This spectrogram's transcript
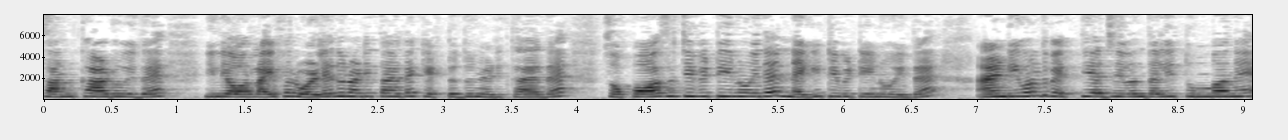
sun card ಇದೆ. ಇಲ್ಲಿ ಅವ್ರ ಲೈಫಲ್ಲಿ ಒಳ್ಳೇದು ನಡೀತಾ ಇದೆ, ಕೆಟ್ಟದ್ದು ನಡೀತಾ ಇದೆ. ಸೊ ಪಾಸಿಟಿವಿಟಿನೂ ಇದೆ ನೆಗೆಟಿವಿಟಿನೂ ಇದೆ. ಅಂಡ್ ಈ ಒಂದು ವ್ಯಕ್ತಿಯ ಜೀವನದಲ್ಲಿ ತುಂಬಾನೇ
